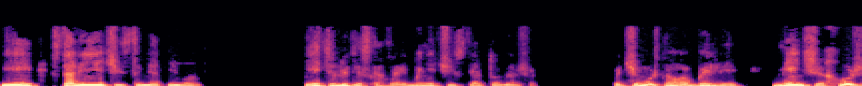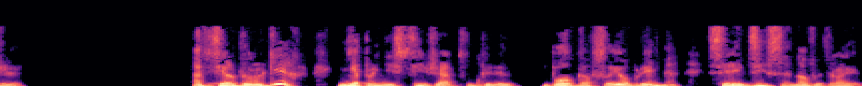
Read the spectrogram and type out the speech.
и стали нечистыми от него. И эти люди сказали, мы нечистые от умерших. Почему? Что мы были меньше, хуже от всех других не принести жертву перед Богом в свое время среди сынов Израиля.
